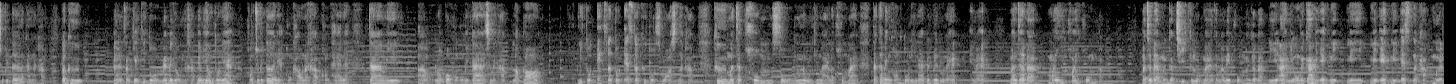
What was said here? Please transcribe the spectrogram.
Jupiter แล้วกันนะครับ ก็คืออสังเกตที่ตัวเม็ดมะยมนะครับเม็ดมะยมตัวเนี้ยของจูปิเตอร์เนี่ยของเขานะครับของแท้เนี่ยจะมีโลโก้ของโอเมก้าใช่ไหมครับแล้วก็ มีตัว X และตัว S ก็คือตัว Swatch นะครับ คือมันจะคมสูงนูนขึ้นมาแล้วคมมาก แต่ถ้าเป็นของตัวนี้นะเพื่อนๆดูนะฮะ เห็นไหมฮะ มันจะแบบไม่ค่อยคมครับ มันจะแบบเหมือนกับฉีดขึ้นรูปมาแต่มันไม่คม มันจะแบบมีอ่ามีโอเมก้า มี X มี มี มี X มี S นะครับ เหมือน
